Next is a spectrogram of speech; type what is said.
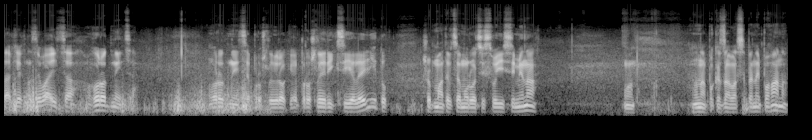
так, як називається? Городниця. Городниця. Прошлий, рок, прошлий рік сіяли еліту, щоб мати в цьому році свої сімена. Вон. Вона показала себе непогано.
